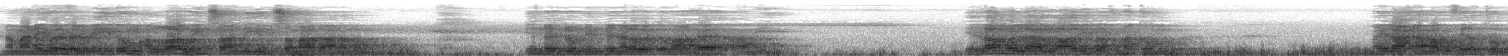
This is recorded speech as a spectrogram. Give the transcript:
நம் அனைவர்கள் மீதும் அல்லாஹுவின் சாந்தியும் சமாதானமும் என்றென்றும் நின்று நலவட்டமாக. ஆமி எல்லாம் வல்ல அல்லாஹ்வின் ரஹ்மத்தும் மேலான மகுபிரத்தும்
